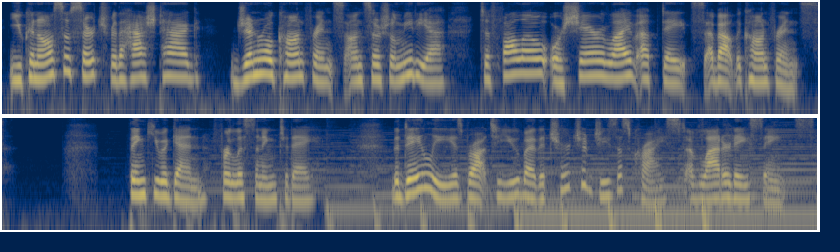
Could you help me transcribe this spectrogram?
You can also search for the hashtag General Conference on social media to follow or share live updates about the conference. Thank you again for listening today. The Daily is brought to you by The Church of Jesus Christ of Latter day Saints.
